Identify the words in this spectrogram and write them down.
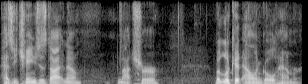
Has he changed his diet now? Not sure. But look at Alan Goldhamer.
